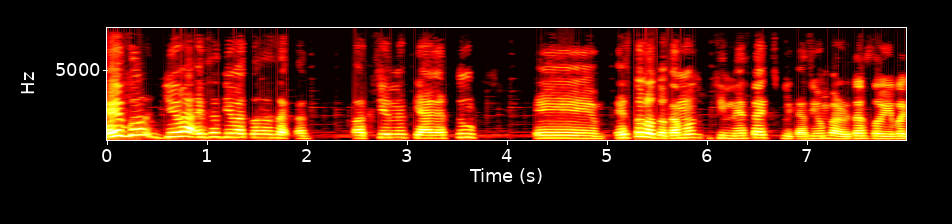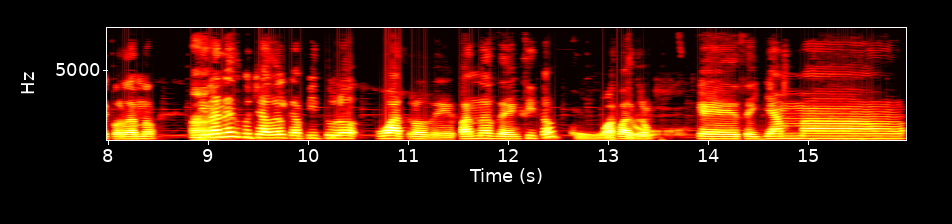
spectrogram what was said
Eso lleva, eso lleva cosas, a- a- acciones que hagas tú. Eh, esto lo tocamos sin esta explicación, pero ahorita estoy recordando. Si no Ajá. han escuchado el capítulo 4 de Pandas de Éxito, Cuatro. cuatro. que se llama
